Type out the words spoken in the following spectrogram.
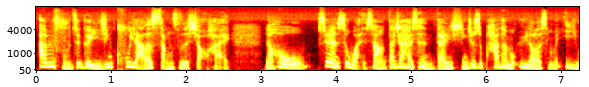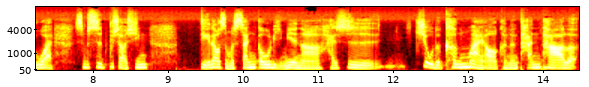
安抚这个已经哭哑了嗓子的小孩。然后虽然是晚上，大家还是很担心，就是怕他们遇到了什么意外，是不是不小心？跌到什么山沟里面啊？还是旧的坑脉啊？可能坍塌了，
